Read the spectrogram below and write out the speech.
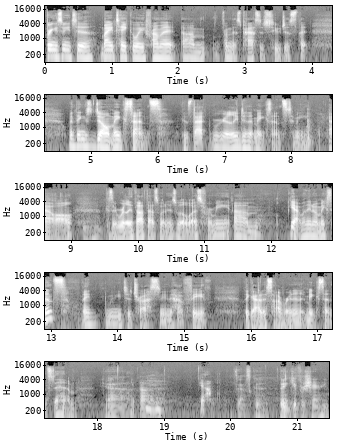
brings me to my takeaway from it, um, from this passage too, just that when things don't make sense, because that really didn't make sense to me at all, because I really thought that's what his will was for me. Um, yeah, when they don't make sense, I, we need to trust, we need to have faith that God is sovereign and it makes sense to him. Yeah. Um, yeah. That's good. Thank you for sharing.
